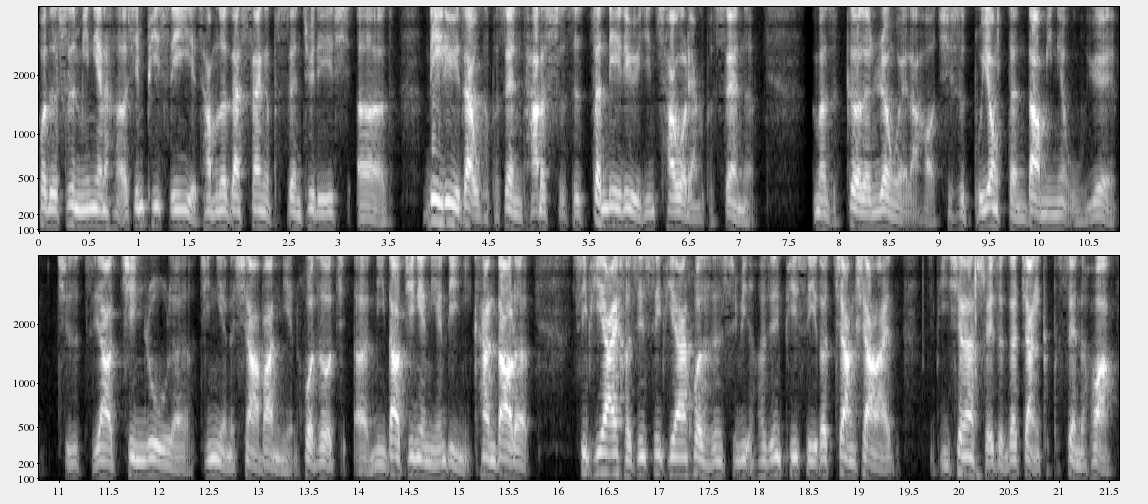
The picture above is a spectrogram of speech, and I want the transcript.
或者是明年的核心 PCE 也差不多在三个 percent，距离呃利率在五个 percent，它的实质正利率已经超过两个 percent 了。那么个人认为了哈，其实不用等到明年五月，其实只要进入了今年的下半年，或者说呃，你到今年年底，你看到了 CPI 核心 CPI 或者是 CP 核心 PCE 都降下来，比现在水准再降一个 percent 的话，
